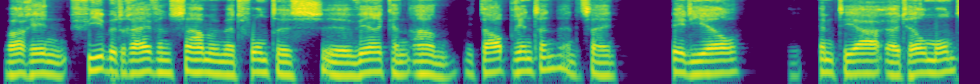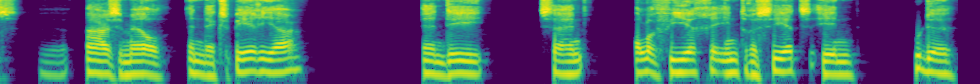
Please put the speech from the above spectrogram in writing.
Waarin vier bedrijven samen met Fontes werken aan metaalprinten. En dat zijn PDL, MTA uit Helmond, ASML en Nexperia. En die zijn alle vier geïnteresseerd in goede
